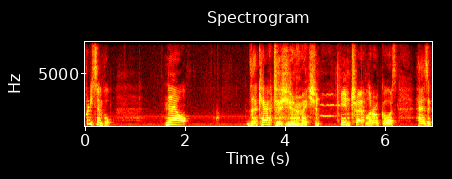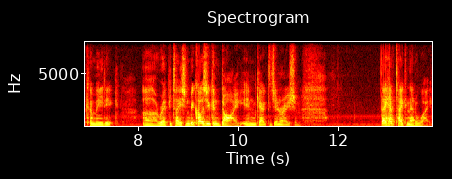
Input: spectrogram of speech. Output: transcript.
pretty simple. Now, the character generation in Traveller, of course, has a comedic uh, reputation because you can die in character generation. They have taken that away.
